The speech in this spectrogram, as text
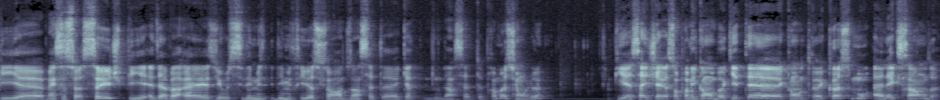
Puis, euh, ben c'est ça, Sage, puis Eddie Alvarez, il y a aussi Demetrius qui sont rendus dans cette, euh, cette promotion-là. Puis euh, Sage avait son premier combat qui était contre Cosmo Alexandre.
